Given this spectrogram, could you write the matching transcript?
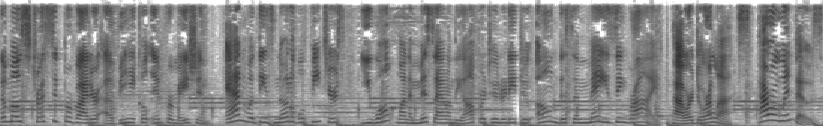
the most trusted provider of vehicle information. And with these notable features, you won't want to miss out on the opportunity to own this amazing ride. Power door locks, power windows,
